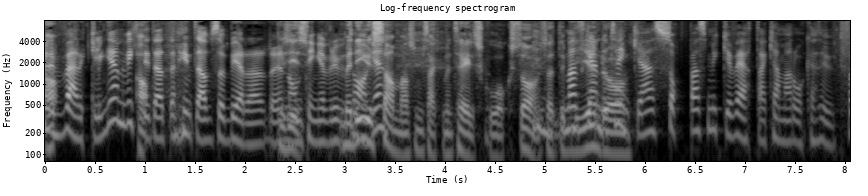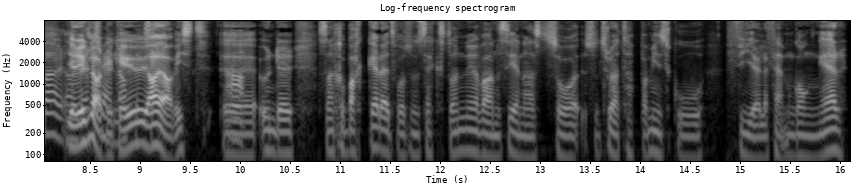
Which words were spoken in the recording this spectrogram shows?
Ja. verkligen viktigt att den inte absorberar precis. någonting Men det är överhuvudtaget. ju samma som sagt med trailsko också. Så att det man blir ska ändå ändå... tänka så pass mycket väta kan man råka ut för. Ja det är klart, det kan ju, ja ja visst. Ja. Eh, under Sancho Bacca där 2016 när jag vann senast så, så tror jag tappade min sko fyra eller fem gånger.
